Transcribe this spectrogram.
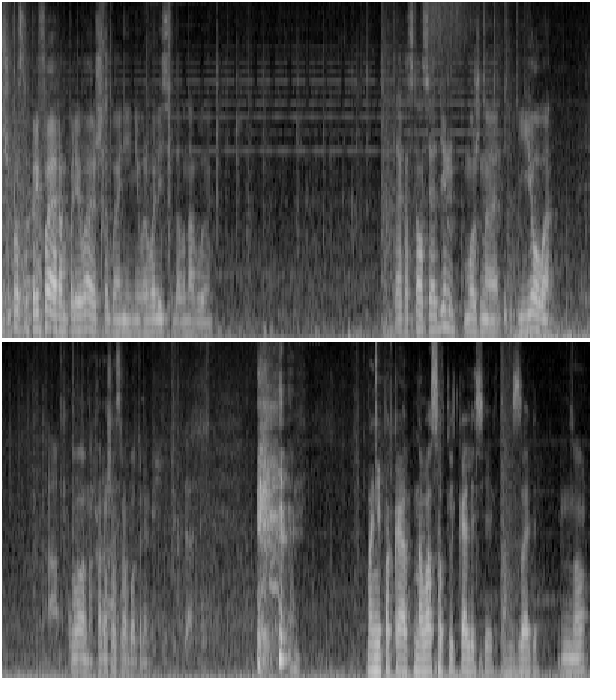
Короче, просто префайером поливаю, чтобы они не ворвались сюда в наглую. Так, остался один. Можно Йола. Ну ладно, хорошо сработали. Они пока от- на вас отвлекались, я их там сзади. Но.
